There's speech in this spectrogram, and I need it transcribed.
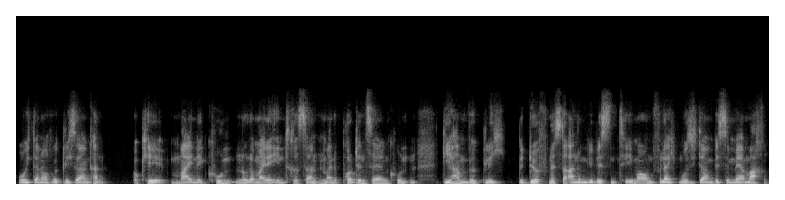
wo ich dann auch wirklich sagen kann, okay, meine Kunden oder meine Interessanten, meine potenziellen Kunden, die haben wirklich Bedürfnisse an einem gewissen Thema und vielleicht muss ich da ein bisschen mehr machen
